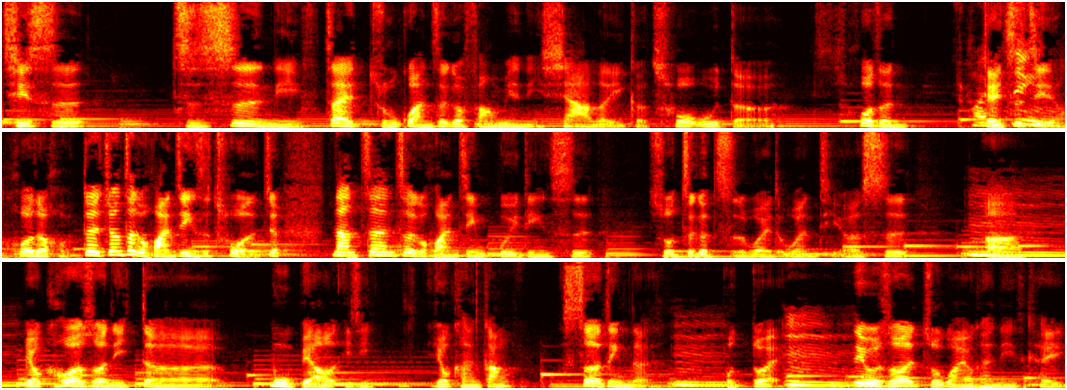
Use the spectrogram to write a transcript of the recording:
其实只是你在主管这个方面，你下了一个错误的，或者给自己，或者对，就这个环境是错的。就那但这个环境不一定是说这个职位的问题，而是呃嗯。有或者说你的目标已经有可能刚设定的嗯。不对。嗯。例如说，主管有可能你可以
